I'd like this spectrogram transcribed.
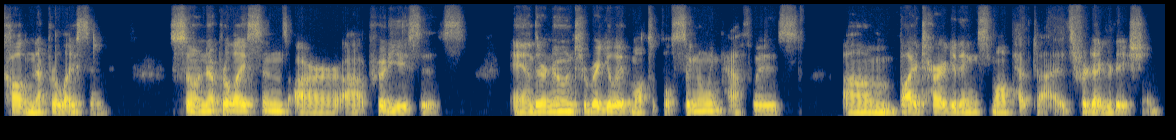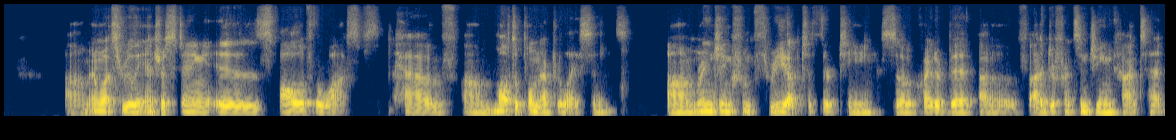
called neprilysin. So neprilysin are uh, proteases, and they're known to regulate multiple signaling pathways um, by targeting small peptides for degradation. Um, and what's really interesting is all of the wasps have multiple neprilysins, um, ranging from three up to 13. So quite a bit of uh, difference in gene content.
